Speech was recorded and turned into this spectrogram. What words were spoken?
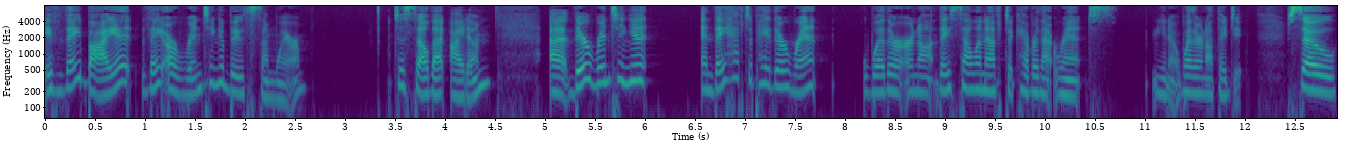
If they buy it, they are renting a booth somewhere to sell that item. Uh, they're renting it and they have to pay their rent whether or not they sell enough to cover that rent, you know, whether or not they do. So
